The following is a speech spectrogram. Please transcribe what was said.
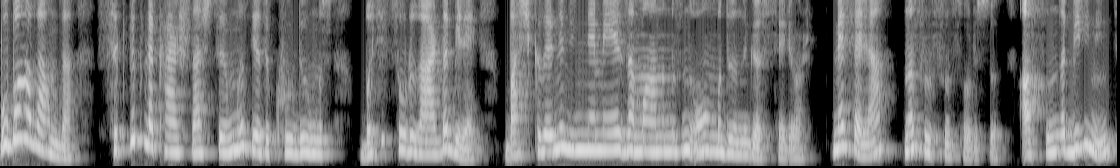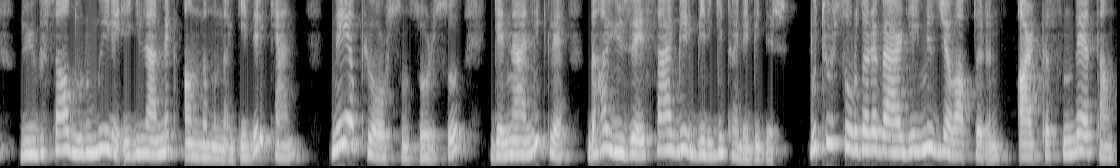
Bu bağlamda sıklıkla karşılaştığımız ya da kurduğumuz basit sorularda bile başkalarını dinlemeye zamanımızın olmadığını gösteriyor. Mesela nasılsın sorusu aslında birinin duygusal durumu ile ilgilenmek anlamına gelirken ne yapıyorsun sorusu genellikle daha yüzeysel bir bilgi talebidir. Bu tür sorulara verdiğimiz cevapların arkasında yatan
